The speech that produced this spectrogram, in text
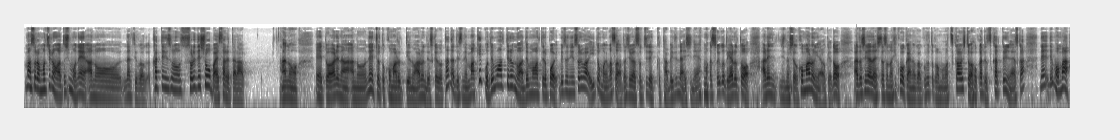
まあそれはもちろん私もね、あの、なんていうか、勝手にその、それで商売されたら、あの、えっ、ー、と、あれな、あのね、ちょっと困るっていうのはあるんですけど、ただですね、まあ結構出回ってるのは出回ってるっぽい。別にそれはいいと思います。私はそっちで食べてないしね。まあそういうことやると、アレンジの人が困るんやろうけど、私が出したその非公開の楽譜とかも、まあ、使う人は他で使ってるんじゃないですか？ね、でもまあ、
